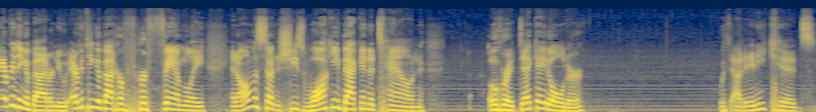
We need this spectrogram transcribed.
everything about her, knew everything about her, her family. And all of a sudden, she's walking back into town over a decade older without any kids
